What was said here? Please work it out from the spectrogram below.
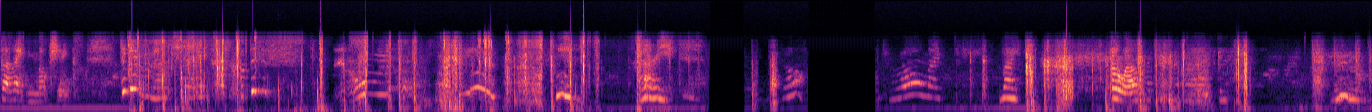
got like milkshakes. To get milkshakes. But this is oh. Sorry. My my Oh well. Mm.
